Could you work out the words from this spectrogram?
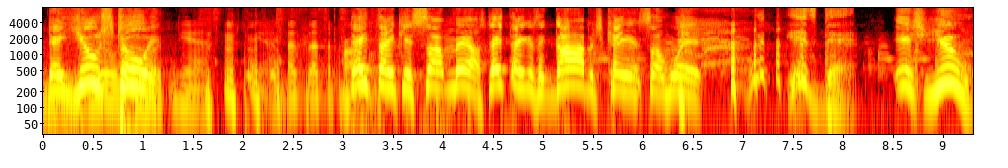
They're mm-hmm. used to it. Yeah. Yeah. That's that's a problem. They think it's something else. They think it's a garbage can somewhere. What is that? it's you.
